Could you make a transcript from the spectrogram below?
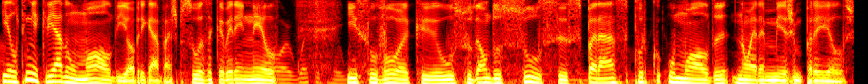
Ele tinha criado um molde e obrigava as pessoas a caberem nele. Isso levou a que o Sudão do Sul se separasse porque o molde não era mesmo para eles.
